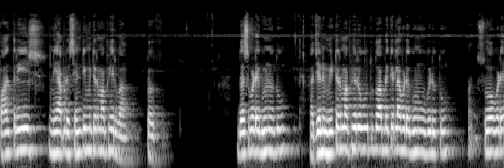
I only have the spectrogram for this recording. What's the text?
પાંત્રીસને આપણે સેન્ટીમીટરમાં ફેરવા, તો દસ વડે ગુણ્યું હતું. જેને મીટરમાં ફેરવવું હતું તો આપણે કેટલા વડે ગુણવું પડ્યું હતું? સો વડે.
